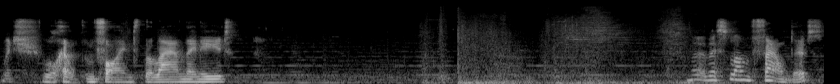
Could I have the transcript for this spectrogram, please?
Which will help them find the land they need. No, still haven't found it.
